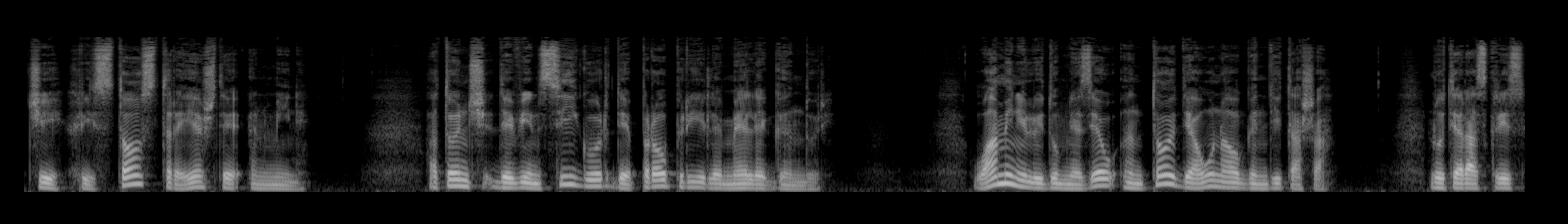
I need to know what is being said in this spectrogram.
ci Hristos trăiește în mine atunci devin sigur de propriile mele gânduri. Oamenii lui Dumnezeu întotdeauna au gândit așa. Luther a scris,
